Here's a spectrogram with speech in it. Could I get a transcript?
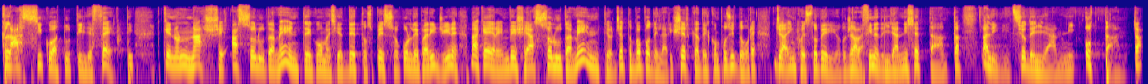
classico a tutti gli effetti, che non nasce assolutamente, come si è detto spesso, con le parigine, ma che era invece assolutamente oggetto proprio della ricerca del compositore già in questo periodo, già alla fine degli anni 70, all'inizio degli anni 80.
